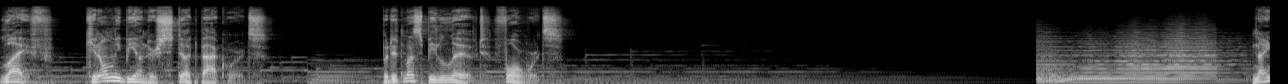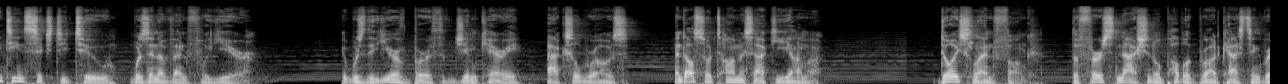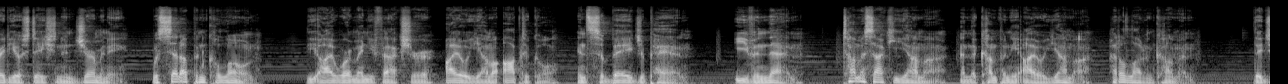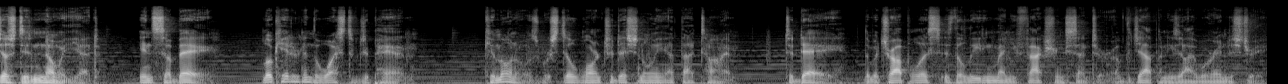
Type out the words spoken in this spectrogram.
Life can only be understood backwards, but it must be lived forwards. Nineteen sixty-two was an eventful year. It was the year of birth of Jim Carrey, Axl Rose, and also Thomas Akiyama. Deutschlandfunk, the first national public broadcasting radio station in Germany, was set up in Cologne, the eyewear manufacturer Aoyama Optical in Sabae, Japan. Even then, Thomas Akiyama and the company Aoyama had a lot in common. They just didn't know it yet. In Sabae, located in the west of Japan, kimonos were still worn traditionally at that time. Today, the metropolis is the leading manufacturing center of the Japanese eyewear industry,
